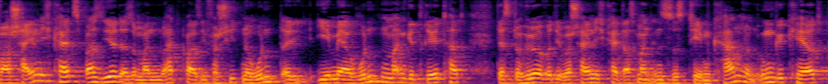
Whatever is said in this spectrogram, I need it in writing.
wahrscheinlichkeitsbasiert. Also man hat quasi verschiedene Runden. Äh, je mehr Runden man gedreht hat, desto höher wird die Wahrscheinlichkeit, dass man ins System kann. Und umgekehrt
